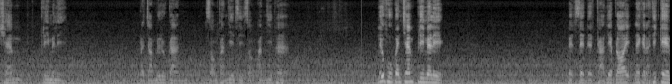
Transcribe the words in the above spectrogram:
แชมป์พรีเมียร์ลีกประจำฤดูกาล 2024-2025 ลิเวอร์พูลเป็นแชมป์พรีเมียร์ลีกเบ็ดเสร็จเด็ดขาดเรียบร้อย ในขณะที่เกม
